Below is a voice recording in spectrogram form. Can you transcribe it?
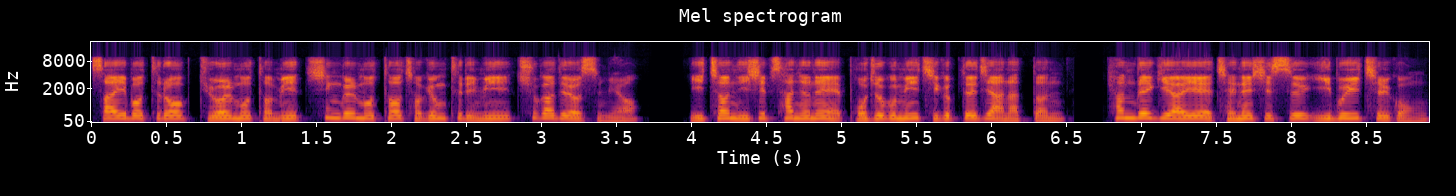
사이버트럭 듀얼 모터 및 싱글 모터 적용 트림이 추가되었으며 2024년에 보조금이 지급되지 않았던 현대기아의 제네시스 EV70,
